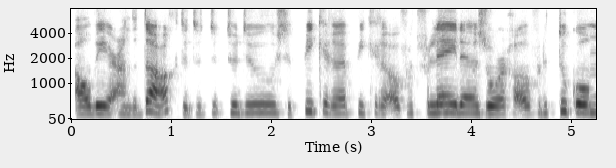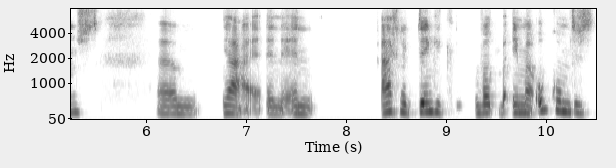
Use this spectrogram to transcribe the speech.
alweer aan de dag. De to-do's, het piekeren, piekeren over het verleden, zorgen over de toekomst. Um, ja, en, en eigenlijk denk ik, wat in mij opkomt, is:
